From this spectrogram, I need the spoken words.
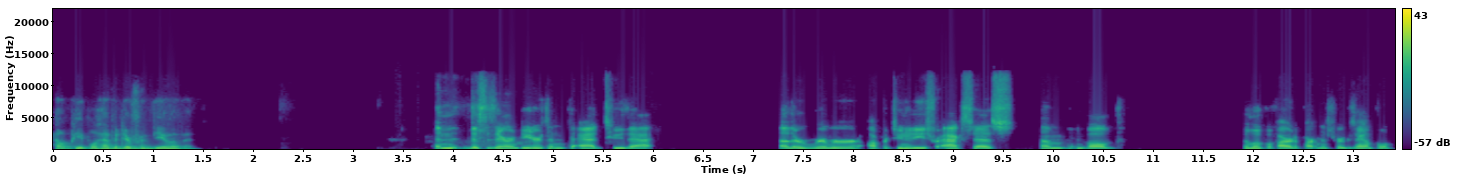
help people have a different view of it and this is Aaron Dieters. And to add to that, other river opportunities for access um, involved the local fire departments, for example.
